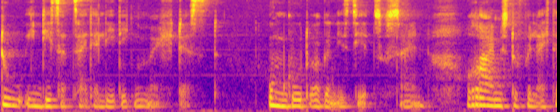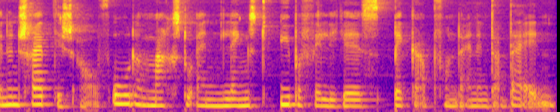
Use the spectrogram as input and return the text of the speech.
du in dieser Zeit erledigen möchtest, um gut organisiert zu sein. Räumst du vielleicht einen Schreibtisch auf oder machst du ein längst überfälliges Backup von deinen Dateien?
